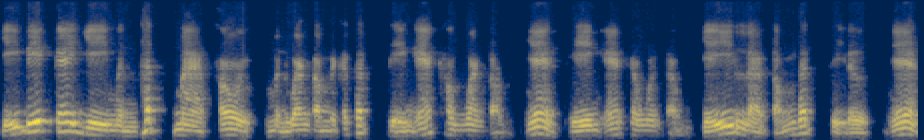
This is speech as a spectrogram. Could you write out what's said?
Chỉ biết cái gì mình thích mà thôi. Mình quan tâm đến cái thích, thiện ác không quan trọng nha. Thiện ác không quan trọng. Chỉ là tổng thích thì được nha.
